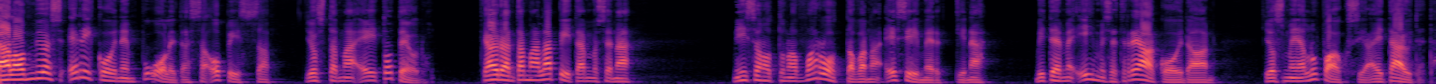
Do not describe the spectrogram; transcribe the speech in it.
Täällä on myös erikoinen puoli tässä opissa, jos tämä ei toteudu. Käydään tämä läpi tämmöisenä niin sanottuna varoittavana esimerkkinä, miten me ihmiset reagoidaan, jos meidän lupauksia ei täytetä.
